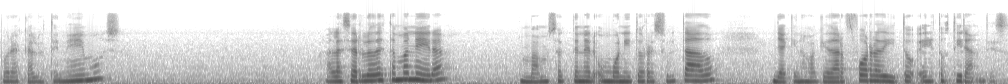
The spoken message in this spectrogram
Por acá lo tenemos. Al hacerlo de esta manera vamos a obtener un bonito resultado ya que nos va a quedar forradito estos tirantes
